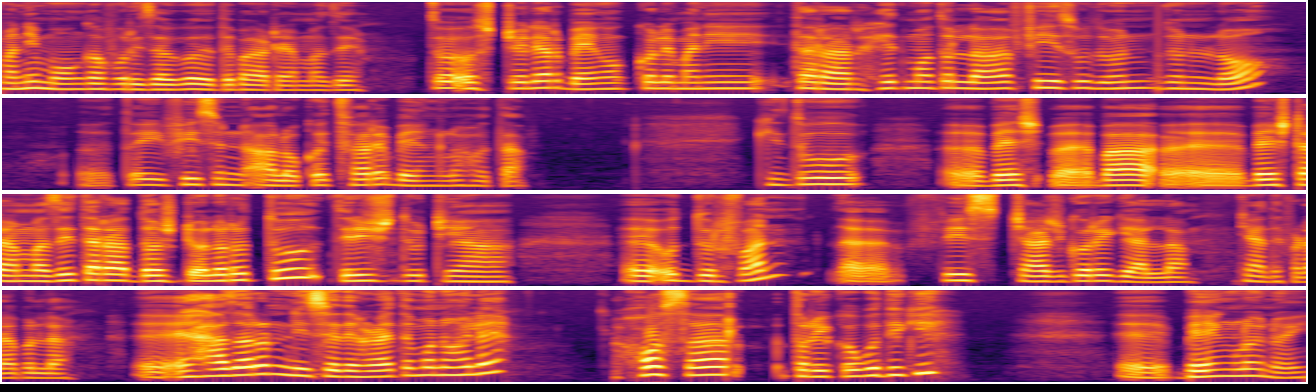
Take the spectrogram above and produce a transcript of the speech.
মানে মহঙ্গা পরি যাগ ওদে বাটার মাঝে তো অস্ট্রেলিয়ার ব্যাংক কলে মানে তার তারার হেদ মতল্লা ফিস উদুন উদুন ল তো এই ফিস আলোকত ফারে ব্যাংক ল হতা কিন্তু বেশ বা বেশটার মাঝে তারা দশ ডলারতো তিরিশ দুটিয়া উদ্দুর ফান ফিস চার্জ করে গেলা কিয়া দেখাড়া বললা এ হাজারের নিচে দেখাড়াইতে মনে হলে হসার তরিকব দেখি ব্যাংক লয় নয়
